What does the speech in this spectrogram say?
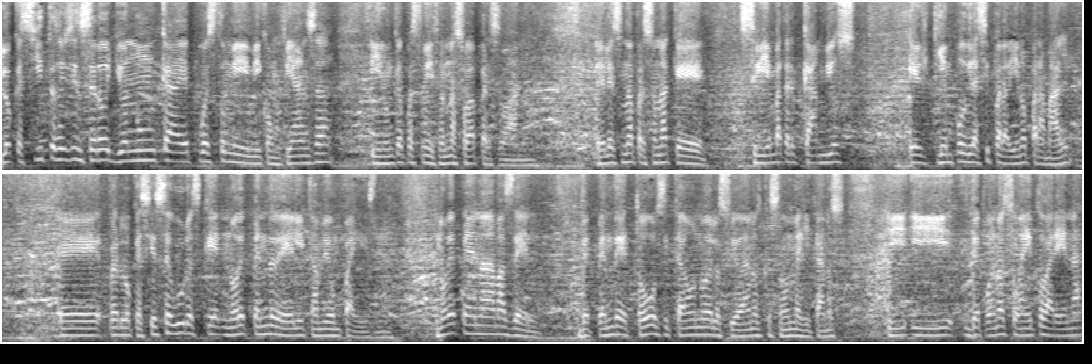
Lo que sí te soy sincero, yo nunca he puesto mi, mi confianza y nunca he puesto mi fe en una sola persona. Él es una persona que, si bien va a tener cambios, el tiempo dirá si para bien o para mal, eh, pero lo que sí es seguro es que no depende de él el cambio de un país, ¿no? Depende nada más de él, depende de todos y cada uno de los ciudadanos que son mexicanos y, y de poner nuestro granito de arena,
